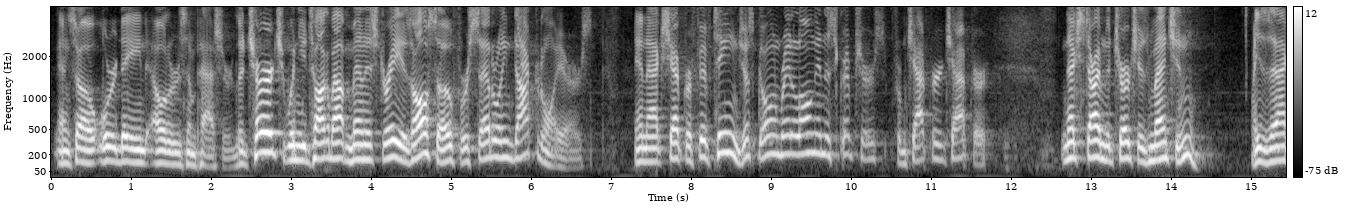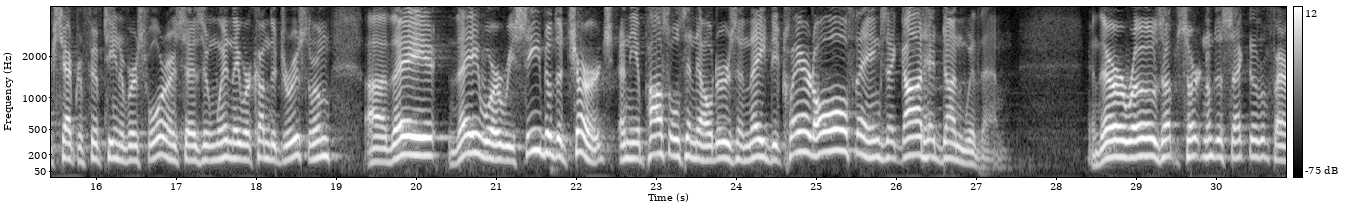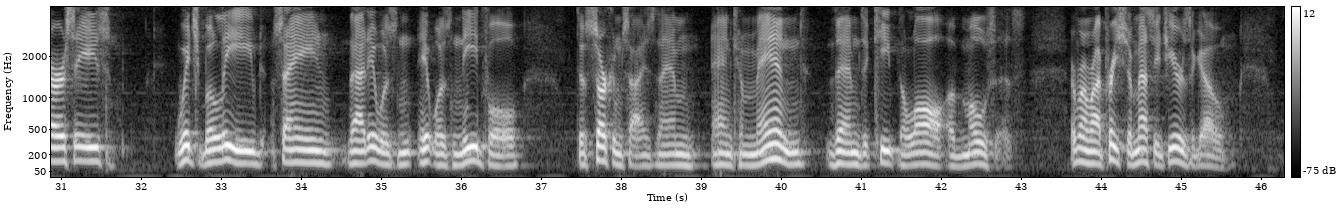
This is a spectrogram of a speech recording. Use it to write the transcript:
And so, ordained elders and pastors. The church, when you talk about ministry, is also for settling doctrinal errors in Acts chapter 15, just going right along in the scriptures from chapter to chapter. Next time the church is mentioned is Acts chapter 15 and verse 4. and It says, And when they were come to Jerusalem, uh, they, they were received of the church and the apostles and elders, and they declared all things that God had done with them. And there arose up certain of the sect of the Pharisees, which believed, saying that it was, it was needful to circumcise them and command them to keep the law of Moses. I remember I preached a message years ago.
